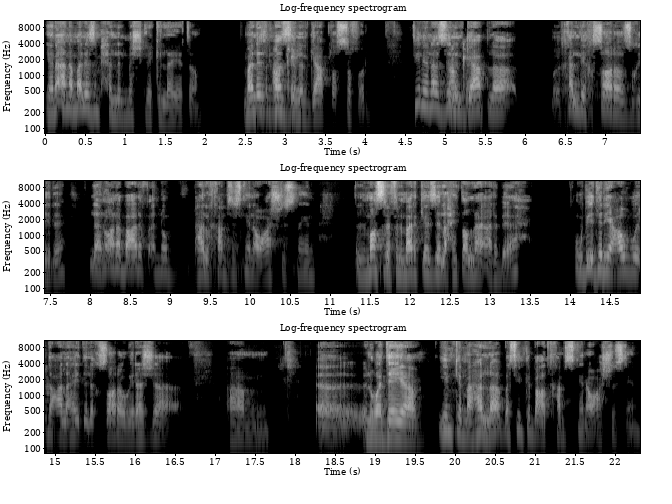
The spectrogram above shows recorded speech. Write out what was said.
يعني أنا ما لازم حل المشكلة كلياتها. ما لازم نزل ال gap للصفر. فيني نزل ال gap ل خلي خسارة صغيرة لأنه أنا بعرف إنه بهالخمس سنين أو عشر سنين المصرف المركزي رح يطلع أرباح. وبيقدر يعوض على هيدي الخسارة ويرجع آه، الودايع يمكن ما هلأ بس يمكن بعد خمس سنين أو عشر سنين.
